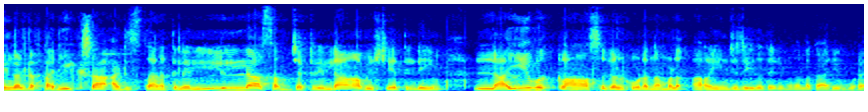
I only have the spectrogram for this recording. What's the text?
നിങ്ങളുടെ പരീക്ഷ അടിസ്ഥാനത്തിൽ എല്ലാ സബ്ജക്റ്റിലും എല്ലാ വിഷയത്തിന്റെയും ലൈവ് ക്ലാസ്സുകൾ കൂടെ നമ്മൾ അറേഞ്ച് ചെയ്ത് തരും എന്നുള്ള കാര്യം കൂടെ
